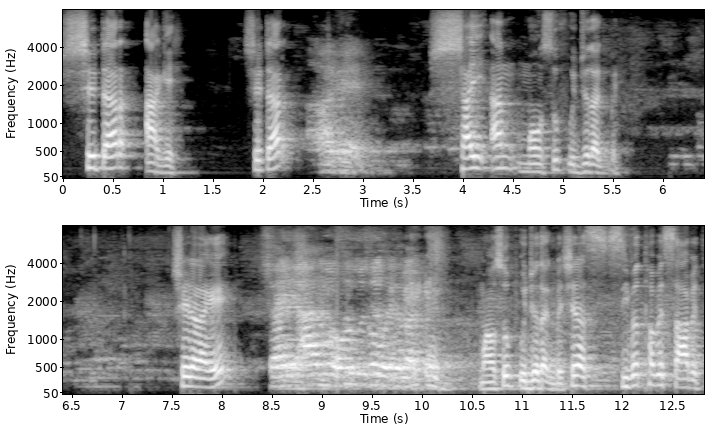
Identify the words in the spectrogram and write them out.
সেটার আগে সেটার সাই আন মৌসুফ উজ্জ্ব থাকবে। সেটার আগে মৌসুফ উজ্জ্ব থাকবে। সেটা সিফত হবে সাবেত।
